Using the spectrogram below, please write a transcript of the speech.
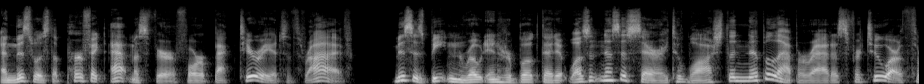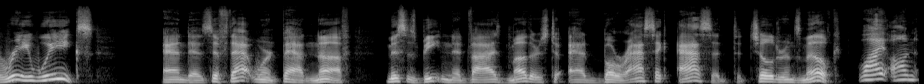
and this was the perfect atmosphere for bacteria to thrive. Mrs. Beeton wrote in her book that it wasn't necessary to wash the nipple apparatus for two or three weeks. And as if that weren't bad enough, Mrs. Beeton advised mothers to add boracic acid to children's milk. Why on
